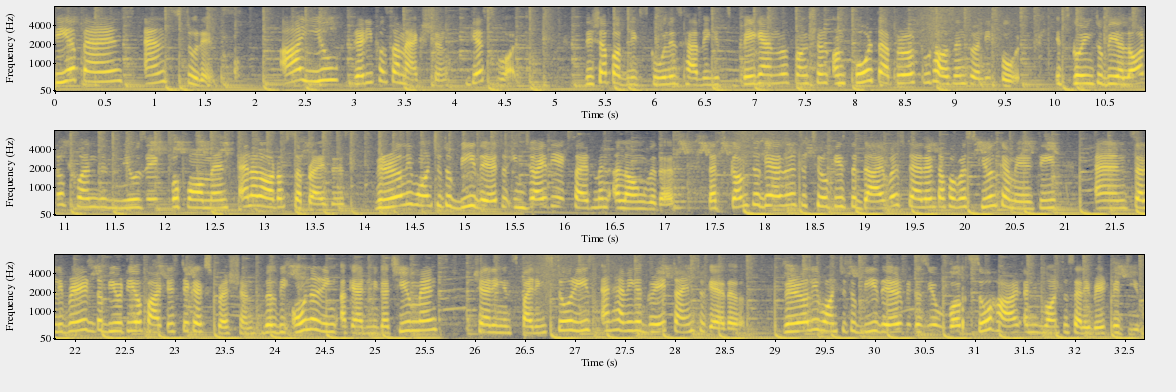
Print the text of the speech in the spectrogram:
Dear parents and students, are you ready for some action? Guess what? Disha Public School is having its big annual function on 4th April 2024. It's going to be a lot of fun with music, performance, and a lot of surprises. We really want you to be there to enjoy the excitement along with us. Let's come together to showcase the diverse talent of our school community and celebrate the beauty of artistic expression. We'll be honoring academic achievements, sharing inspiring stories, and having a great time together. We really want you to be there because you've worked so hard and we want to celebrate with you.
